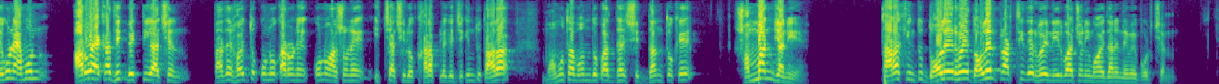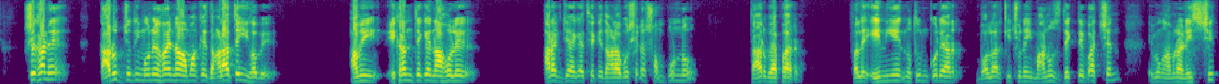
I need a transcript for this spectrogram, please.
দেখুন, এমন আরও একাধিক ব্যক্তি আছেন, তাদের হয়তো কোনো কারণে, কোনো আসনে ইচ্ছা ছিল, খারাপ লেগেছে, কিন্তু তারা মমতা বন্দ্যোপাধ্যায়ের সিদ্ধান্তকে সম্মান জানিয়ে, তারা কিন্তু দলের হয়ে, দলের প্রার্থীদের হয়ে নির্বাচনী ময়দানে নেমে পড়ছেন। সেখানে কারুর যদি মনে হয়, না, আমাকে দাঁড়াতেই হবে, আমি এখান থেকে না হলে আরেক জায়গা থেকে দাঁড়াবো, সেটা সম্পূর্ণ তার ব্যাপার। ফলে এ নিয়ে নতুন করে আর বলার কিছু নেই। মানুষ দেখতে পাচ্ছেন এবং আমরা নিশ্চিত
